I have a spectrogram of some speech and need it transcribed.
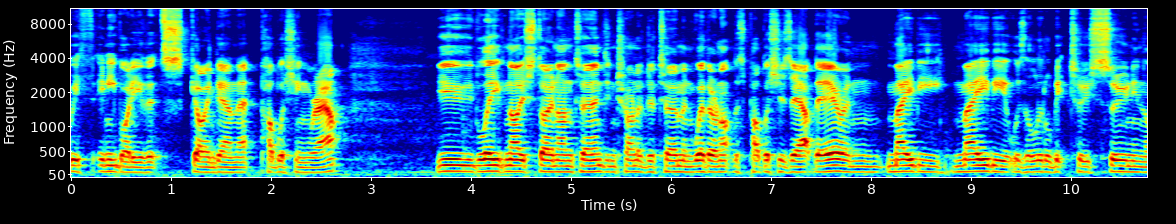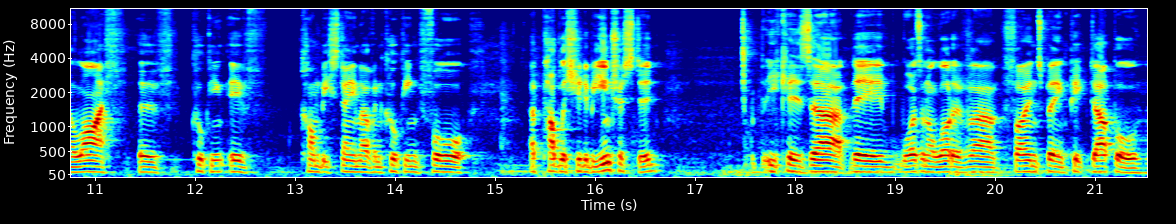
with anybody that's going down that publishing route, you leave no stone unturned in trying to determine whether or not there's publishers out there, and maybe maybe it was a little bit too soon in the life of cooking, of combi steam oven cooking for a publisher to be interested because uh, there wasn't a lot of uh, phones being picked up or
